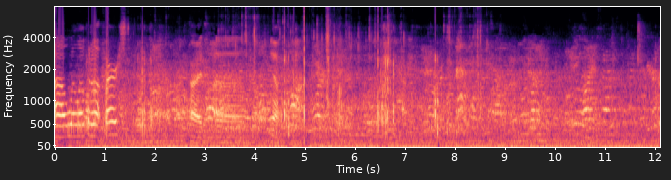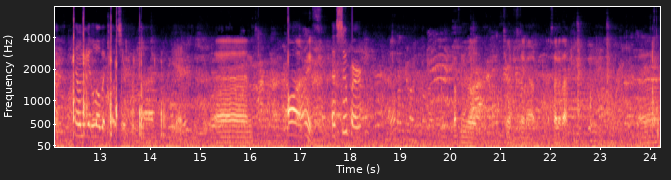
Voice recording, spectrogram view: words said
uh, will open them up first. Alright, uh, yeah. And let me get a little bit closer. And, Oh, nice. a super. Nothing really too interesting out outside of that. And,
